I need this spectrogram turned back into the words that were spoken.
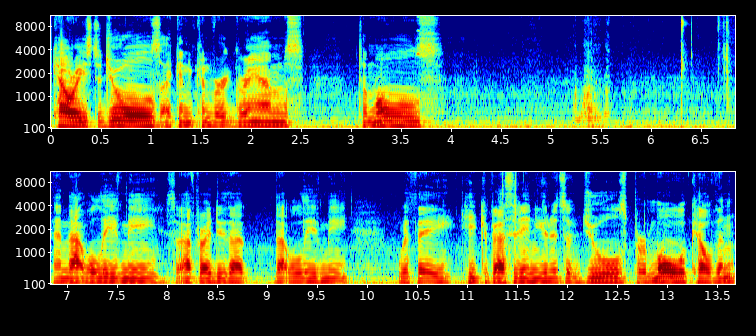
calories to joules, I can convert grams to moles, and that will leave me, so after I do that, that will leave me with a heat capacity in units of joules per mole Kelvin.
